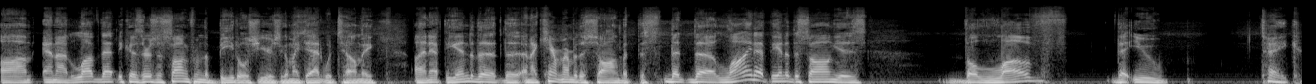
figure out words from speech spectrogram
Um, and I love that because there's a song from the Beatles years ago. My dad would tell me, and at the end of the, the and I can't remember the song, but the, the the line at the end of the song is the love that you Take.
